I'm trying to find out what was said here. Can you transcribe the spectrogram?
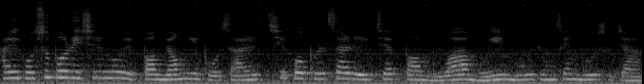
하이고 수보리 실무위법 명의보살 치고 불살 일체법 무아 무인 무중생 무수자.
